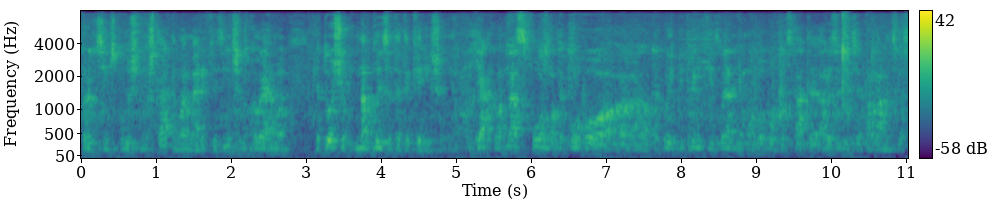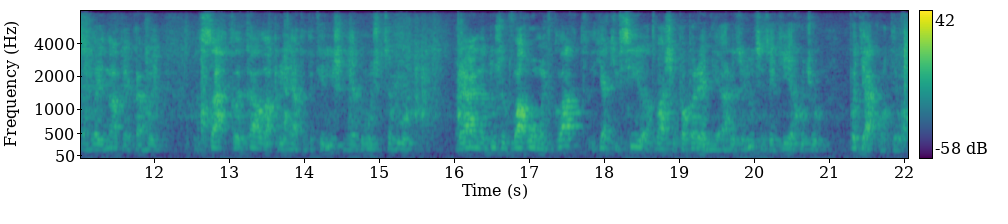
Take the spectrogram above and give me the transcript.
передусім Сполученими Штатами Америки, з іншими колегами, для того, щоб наблизити таке рішення. Як одна з форм такого е, такої підтримки і звернення могло б стати резолюція парламентської асамблеї НАТО, яка би закликала прийняти таке рішення. Я думаю, що це було реально дуже вагомий вклад, як і всі от ваші попередні резолюції, за які я хочу подякувати вам.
